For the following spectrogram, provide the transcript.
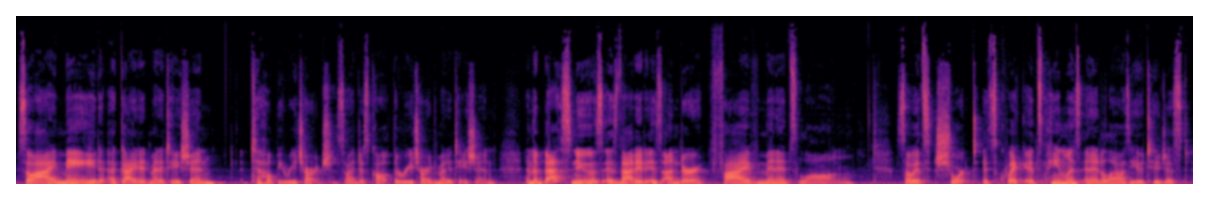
So I made a guided meditation to help you recharge. So I just call it the recharge meditation. And the best news is that it is under five minutes long. So it's short, it's quick, it's painless, and it allows you to just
